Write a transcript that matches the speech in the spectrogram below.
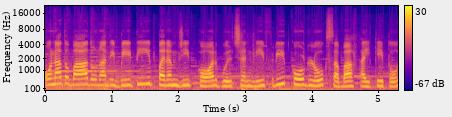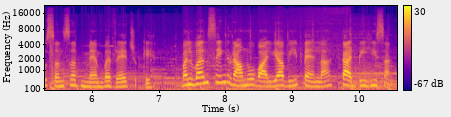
ਉਹਨਾਂ ਤੋਂ ਬਾਅਦ ਉਹਨਾਂ ਦੀ ਬੇਟੀ ਪਰਮਜੀਤ ਕੌਰ ਗੁਲਸ਼ਨ ਵੀ ਫਰੀਦਕੋਟ ਲੋਕ ਸਭਾ ਹਲਕੇ ਤੋਂ ਸੰਸਦ ਮੈਂਬਰ ਰਹਿ ਚੁੱਕੇ ਹਨ। ਬਲਵੰਤ ਸਿੰਘ ਰਾਮੋਵਾਲੀਆ ਵੀ ਪਹਿਲਾਂ ਢਾਡੀ ਹੀ ਸਨ।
